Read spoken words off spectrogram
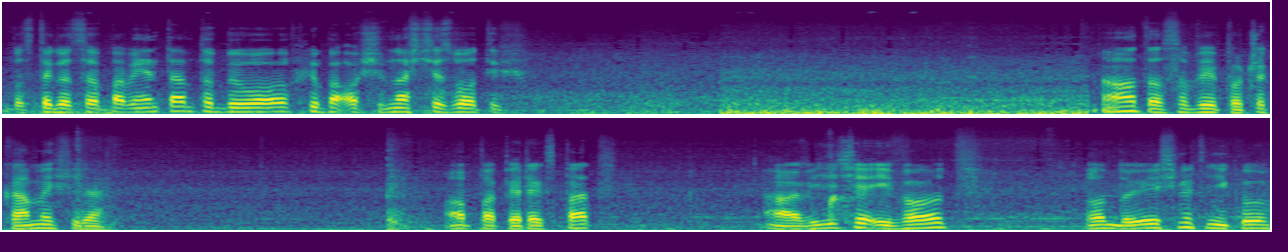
bo z tego co pamiętam to było chyba 18 zł. No to sobie poczekamy chwilę. O, papierek spadł. A widzicie, i Volt ląduje w śmietniku.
